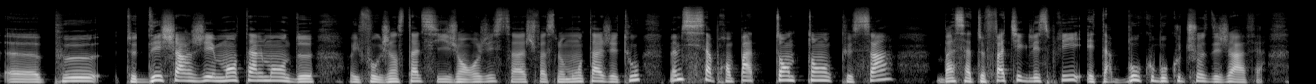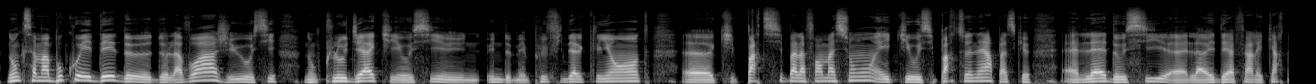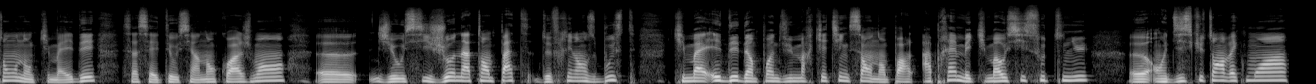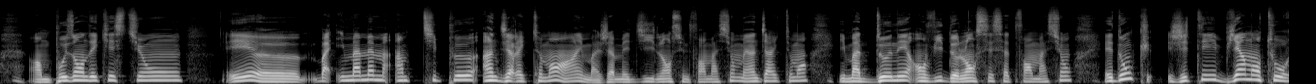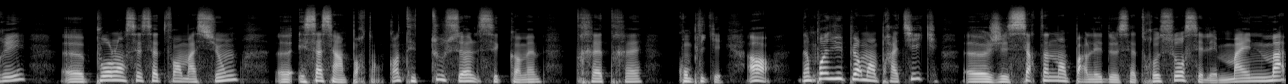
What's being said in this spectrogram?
peut te décharger mentalement de il faut que j'installe si j'enregistre ça, je fasse le montage et tout, même si ça prend pas tant de temps que ça, bah, ça te fatigue l'esprit et tu as beaucoup, beaucoup de choses déjà à faire. Donc, ça m'a beaucoup aidé de, de l'avoir. J'ai eu aussi donc Claudia, qui est aussi une, une de mes plus fidèles clientes, euh, qui participe à la formation et qui est aussi partenaire parce qu'elle aide aussi, elle a aidé à faire les cartons, donc qui m'a aidé. Ça, ça a été aussi un encouragement. Euh, j'ai aussi Jonathan Pat de Freelance Boost qui m'a aidé d'un point de vue marketing. Ça, on en parle après, mais qui m'a aussi soutenu euh, en discutant avec moi, en me posant des questions. Et euh, bah, il m'a même un petit peu indirectement, hein, il m'a jamais dit lance une formation, mais indirectement, il m'a donné envie de lancer cette formation. Et donc, j'étais bien entouré euh, pour lancer cette formation. et ça, c'est important. Quand tu es tout seul, c'est quand même très, très compliqué. Alors, d'un point de vue purement pratique, j'ai certainement parlé de cette ressource, c'est les mind maps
